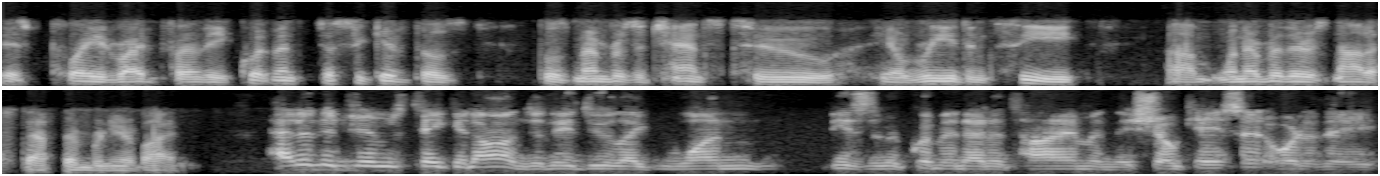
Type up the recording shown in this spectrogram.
is played right in front of the equipment, just to give those those members a chance to you know read and see um, whenever there's not a staff member nearby. How do the gyms take it on? Do they do like one piece of equipment at a time and they showcase it, or do they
